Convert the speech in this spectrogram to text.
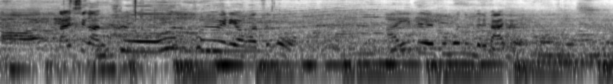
어, 날씨가 안 추운 토요일이어가지고 아이들 부모님들이 많이 오고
